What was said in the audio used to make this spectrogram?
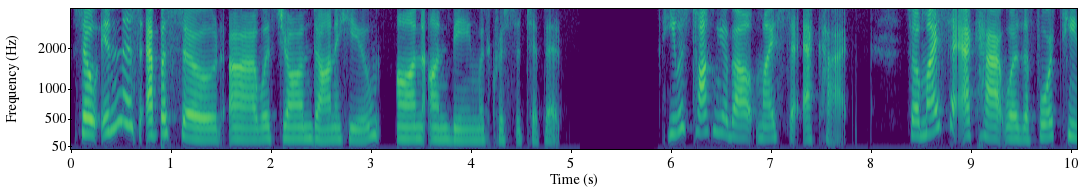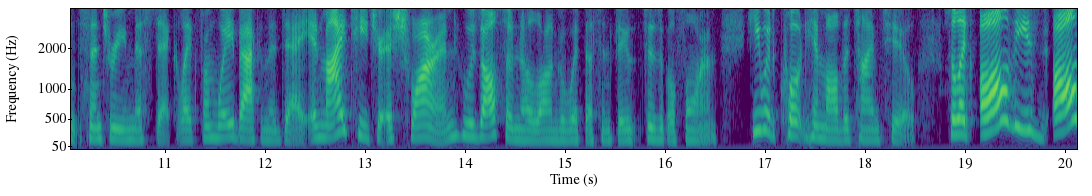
so in this episode uh, with john donahue on on being with krista tippett he was talking about Meister Eckhart. So Meister Eckhart was a 14th century mystic, like from way back in the day. And my teacher, Easwaran, who is also no longer with us in physical form, he would quote him all the time too. So like all these all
